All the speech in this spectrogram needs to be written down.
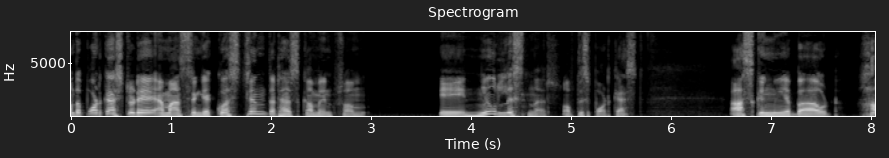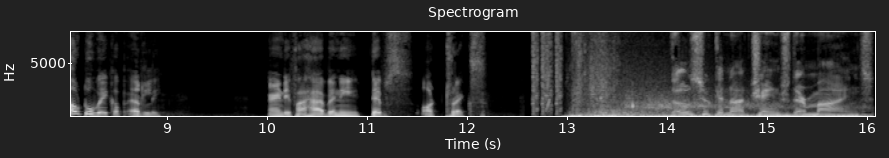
On the podcast today, I'm answering a question that has come in from a new listener of this podcast asking me about how to wake up early and if I have any tips or tricks. Those who cannot change their minds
